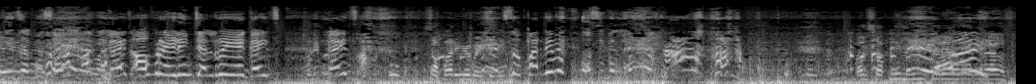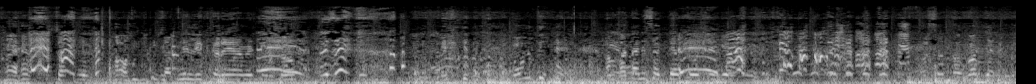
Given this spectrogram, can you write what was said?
guys off riding चल रही है गाइस गाइस सफारी में बैठे हैं। सपाटी में. पॉसिबल और सपनी लीड करे हमें सपनी- सपनी लीड करे हमें टूर बहुत ही है? हम बता नहीं सकते वो सब भगवान जानेंगे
